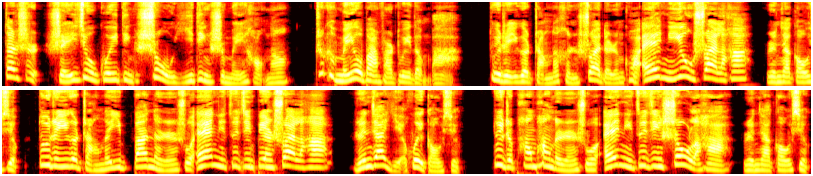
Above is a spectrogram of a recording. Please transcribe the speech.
但是谁就规定瘦一定是美好呢？这可没有办法对等吧？对着一个长得很帅的人夸，哎，你又帅了哈，人家高兴；对着一个长得一般的人说，哎，你最近变帅了哈，人家也会高兴；对着胖胖的人说，哎，你最近瘦了哈，人家高兴。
